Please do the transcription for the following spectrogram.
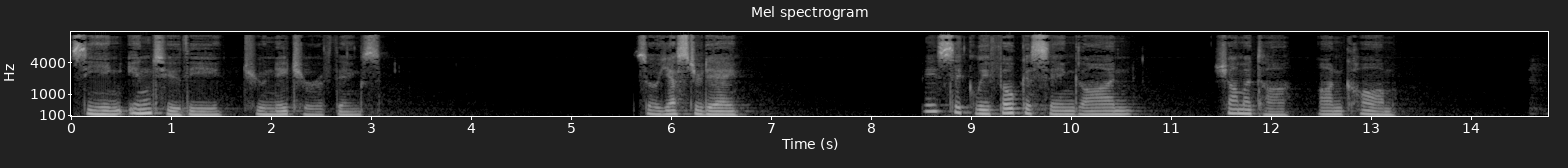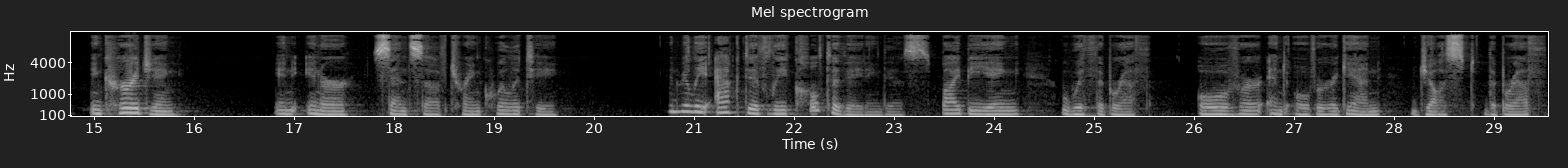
seeing into the true nature of things. So, yesterday, basically focusing on shamatha, on calm, encouraging an inner sense of tranquility, and really actively cultivating this by being with the breath over and over again, just the breath.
